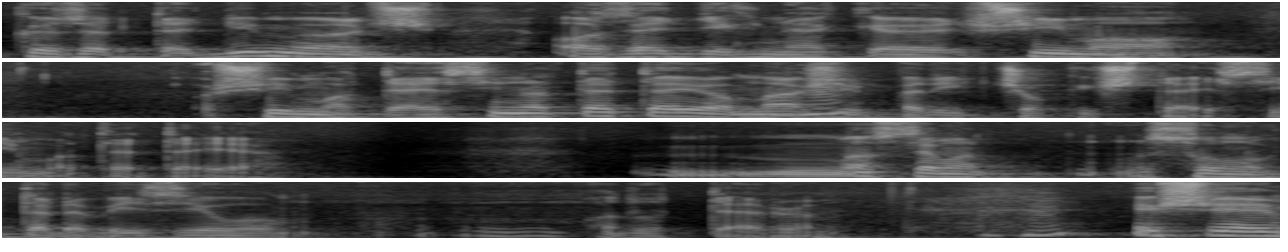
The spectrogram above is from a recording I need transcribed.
között egy gyümölcs, az egyiknek sima, sima tejszín a teteje, a másik uh-huh. pedig csokis tejszín a teteje. azt hiszem a Szolnok Televízió adott erről. Uh-huh. És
